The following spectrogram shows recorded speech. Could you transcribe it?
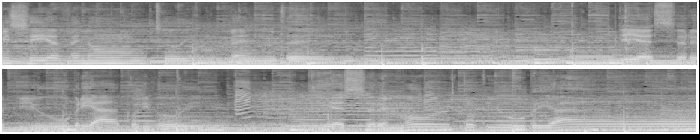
Mi sia venuto in mente di essere più ubriaco di voi, di essere molto più ubriaco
